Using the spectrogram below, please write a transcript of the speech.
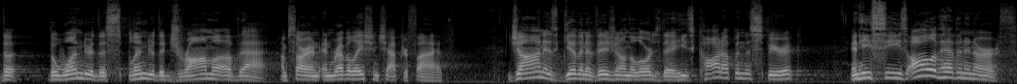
the, the wonder, the splendor, the drama of that. I'm sorry, in, in Revelation chapter 5, John is given a vision on the Lord's day. He's caught up in the Spirit and he sees all of heaven and earth.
